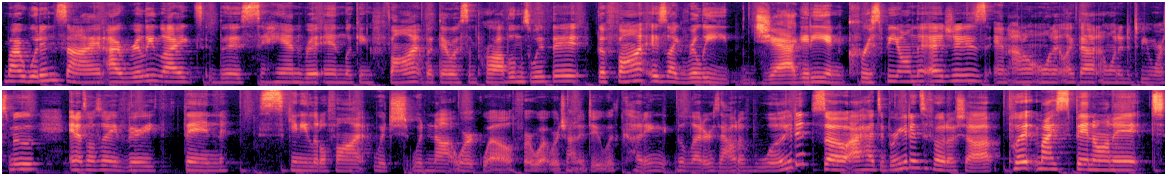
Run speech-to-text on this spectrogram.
my wooden sign, I really liked this handwritten looking font, but there was some problems with it. The font is like really jaggedy and crispy on the edges, and I don't want it like that. I wanted it to be more smooth, and it's also a very thin, skinny little font, which would not work well for what we're trying to do with cutting the letters out of wood. So I had to bring it into Photoshop, put my spin on it.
